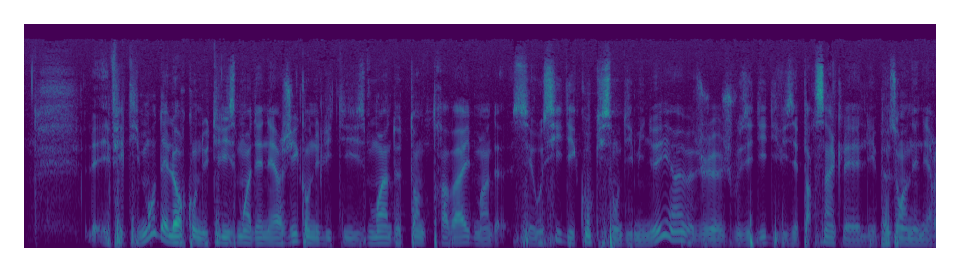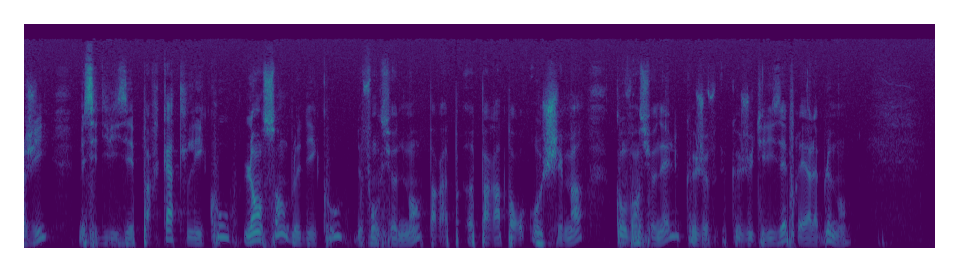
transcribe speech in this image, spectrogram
effectivement, dès lors qu'on utilise moins d'énergie, qu'on utilise moins de temps de travail, c'est aussi des coûts qui sont diminués. Hein. Je, vous ai dit diviser par 5 les, besoins en énergie, mais c'est divisé par 4 les coûts, l'ensemble des coûts de fonctionnement par, rapport au schéma conventionnel que j'utilisais préalablement.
